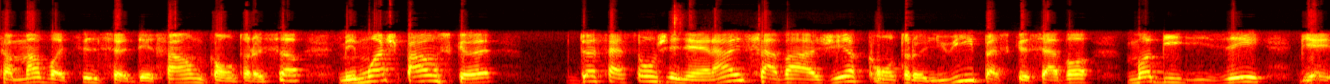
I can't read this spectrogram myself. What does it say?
comment va-t-il se défendre contre ça? Mais moi, je pense que de façon générale, ça va agir contre lui parce que ça va mobiliser, bien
